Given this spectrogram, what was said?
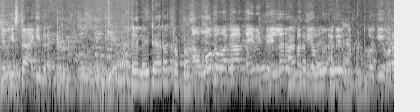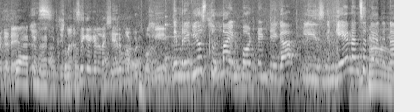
ನಿಮ್ಗೆ ಇಷ್ಟ ಆಗಿದ್ರೆ. ಲೈಟ್ ಯಾರಕ್ರಪ್ಪ? ನಾವು ಹೋಗುವಾಗ ದಯವಿಟ್ಟು ಎಲ್ಲರೂ ಪ್ರತಿಯೊಬ್ಬರು ರಿವ್ಯೂ ಕೊಟ್ಬಿಟ್ಟು ಹೋಗಿ ಹೊರಗಡೆ. ನಿಮ್ಮ ಅನಿಸಿಕೆಗಳನ್ನ ಶೇರ್ ಮಾಡ್ಬಿಟ್ಟು ಹೋಗಿ. ನಿಮ್ಮ ರಿವ್ಯೂಸ್ ತುಂಬಾ ಇಂಪಾರ್ಟೆಂಟ್ ಈಗ. ಪ್ಲೀಸ್ ನಿಮ್ಗೆ ಏನ್ ಅನ್ಸುತ್ತೆ ಅದನ್ನ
